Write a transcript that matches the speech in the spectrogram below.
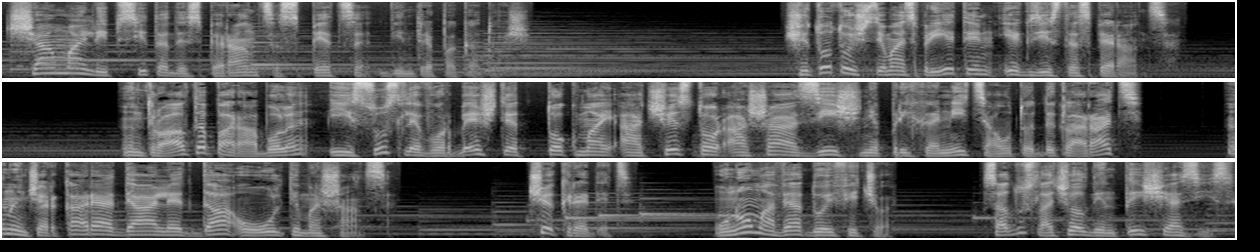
cea mai lipsită de speranță speță dintre păcătoși. Și totuși, stimați prieteni, există speranță. Într-o altă parabolă, Iisus le vorbește tocmai acestor așa ziși neprihăniți autodeclarați în încercarea de a le da o ultimă șansă. Ce credeți? Un om avea doi feciori. S-a dus la cel din tâi și a zis,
